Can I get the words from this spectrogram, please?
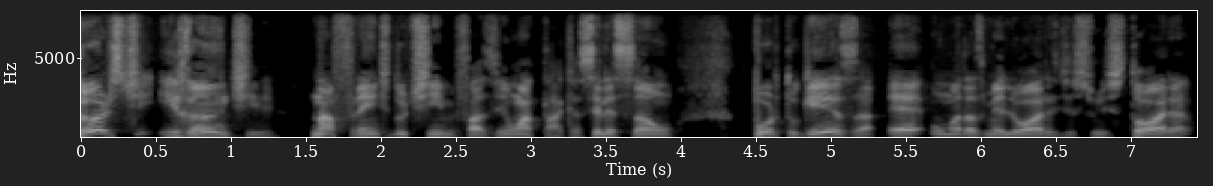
Hurst e Hunt na frente do time faziam um ataque. A seleção portuguesa é uma das melhores de sua história.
